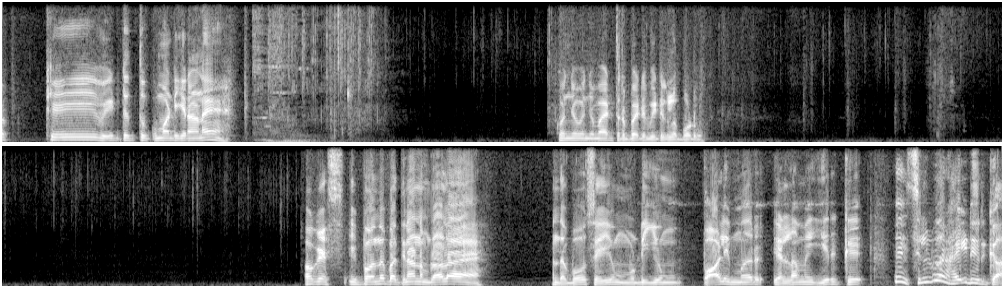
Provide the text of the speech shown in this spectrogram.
ஓகே வெயிட்டு தூக்க மாட்டேங்கிறானே. கொஞ்சம் கொஞ்சமாக எடுத்துகிட்டு போயிட்டு வீட்டுக்குள்ளே போடுவோம் ஓகே இப்போ வந்து பார்த்தீங்கன்னா நம்மளால் அந்த போ செய்ய முடியும். பாலிமர் எல்லாமே இருக்கு. ஏய் சில்வர் ஹைடு இருக்கா?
